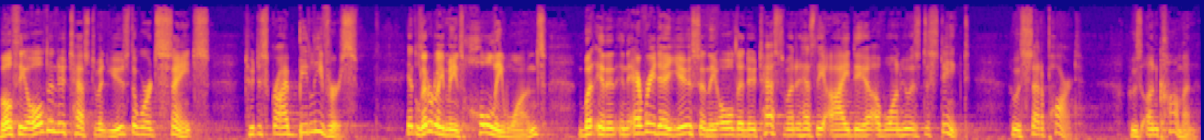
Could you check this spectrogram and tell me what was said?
Both the Old and New Testament use the word saints to describe believers. It literally means holy ones, but in, in everyday use in the Old and New Testament, it has the idea of one who is distinct, who is set apart, who's uncommon.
